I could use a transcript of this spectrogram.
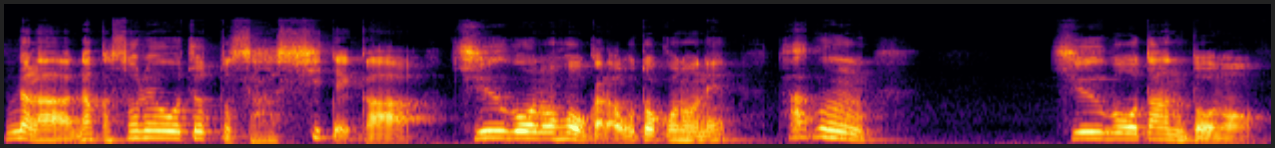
なら、なんかそれをちょっと察してか、厨房の方から男のね、多分、厨房担当の、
